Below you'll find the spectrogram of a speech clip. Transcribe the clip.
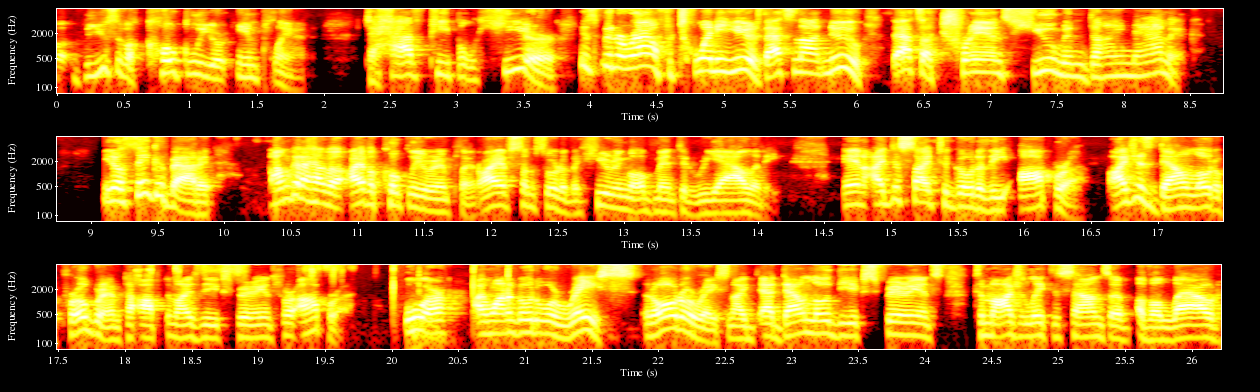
a, the use of a cochlear implant to have people hear it's been around for 20 years that's not new that's a transhuman dynamic you know think about it I'm going to have a, I have a cochlear implant, or I have some sort of a hearing augmented reality. And I decide to go to the opera. I just download a program to optimize the experience for opera. Or I want to go to a race, an auto race, and I, I download the experience to modulate the sounds of, of a loud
